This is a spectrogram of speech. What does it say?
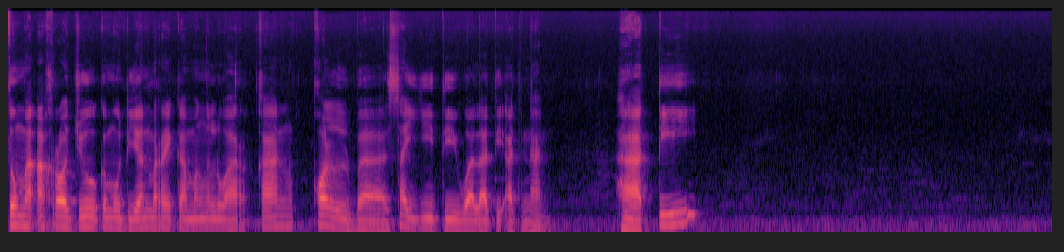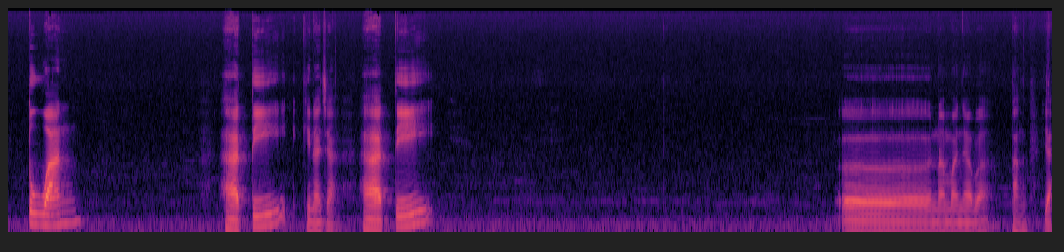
Thumma akhroju kemudian mereka mengeluarkan kolba sayyidi waladi adnan. Hati tuan hati gini aja hati eh namanya apa bang ya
